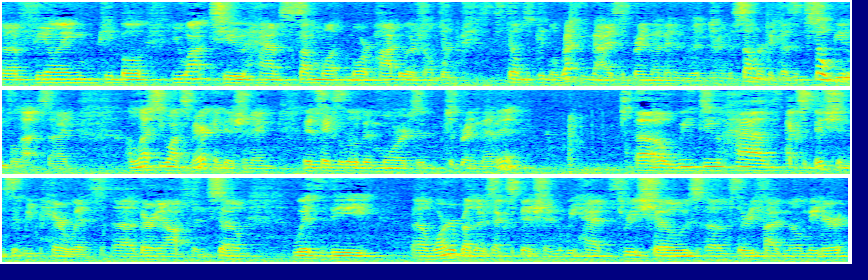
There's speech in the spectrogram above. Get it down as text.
uh, feeling. People, you want to have somewhat more popular films or films that people recognize to bring them in the, during the summer because it's so beautiful outside. Unless you want some air conditioning, it takes a little bit more to, to bring them in. Uh, we do have exhibitions that we pair with uh, very often. So, with the uh, Warner Brothers exhibition, we had three shows of 35 millimeter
